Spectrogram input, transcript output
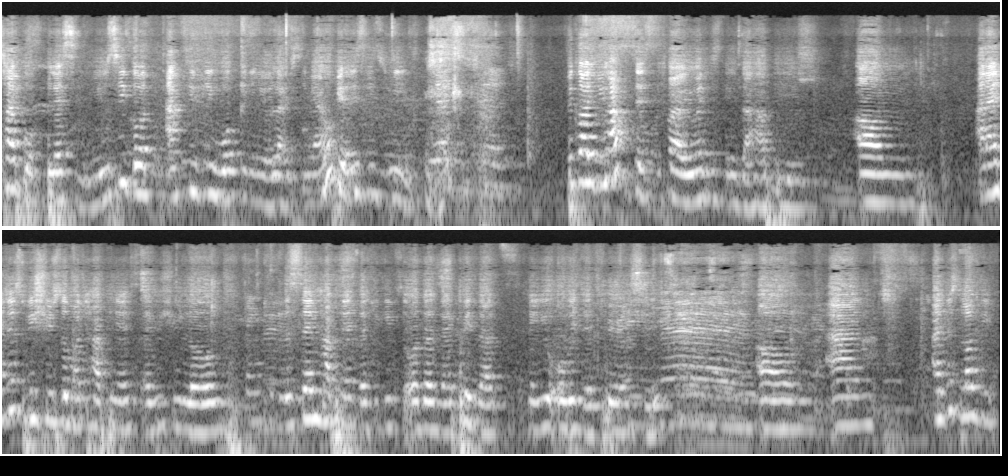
type of blessing. You will see God actively working in your life. I hope you're listening to me. Yes. Because you have to testify when these things are happening. Um, and I just wish you so much happiness. I wish you love. Thank you. The same happiness that you give to others. I pray that may you always experience it. Um, and I just love you.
